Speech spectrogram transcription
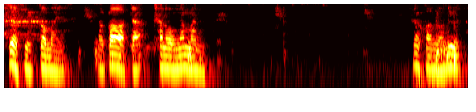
เสื้อสูทตัวใหม่ แล้วก็จะชะลงน้ำมันเพื่อความหล่อลื่น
